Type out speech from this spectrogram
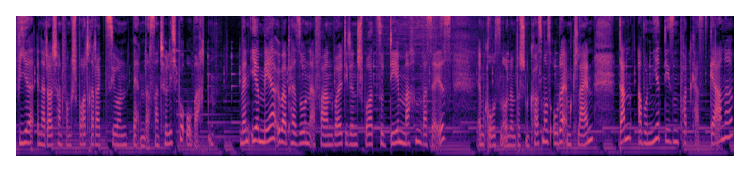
Wir in der Deutschlandfunk Sportredaktion werden das natürlich beobachten. Wenn ihr mehr über Personen erfahren wollt, die den Sport zu dem machen, was er ist, im großen olympischen Kosmos oder im kleinen, dann abonniert diesen Podcast gerne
